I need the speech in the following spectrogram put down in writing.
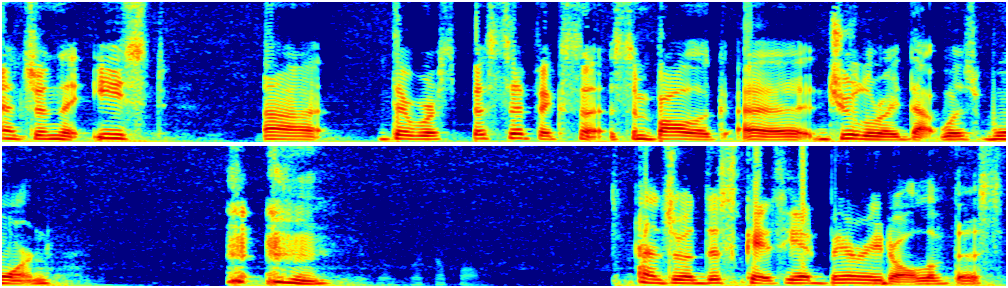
And so in the east, uh, there were specific symbolic uh, jewelry that was worn. and so in this case, he had buried all of this.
